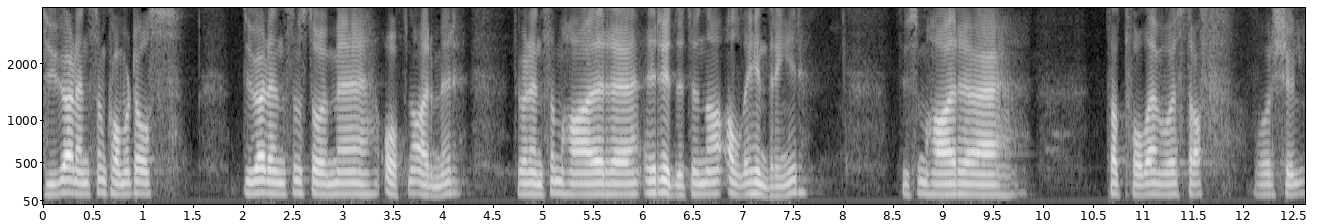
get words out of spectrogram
du er den som kommer til oss. Du er den som står med åpne armer. Du er den som har uh, ryddet unna alle hindringer. Du som har uh, tatt på deg vår straff vår skyld.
